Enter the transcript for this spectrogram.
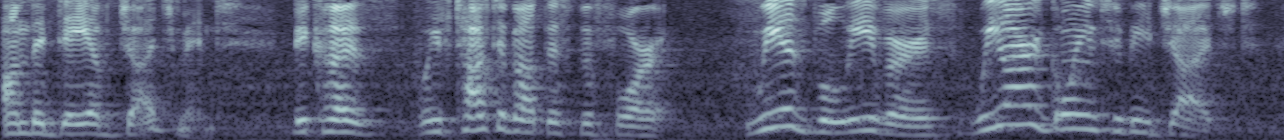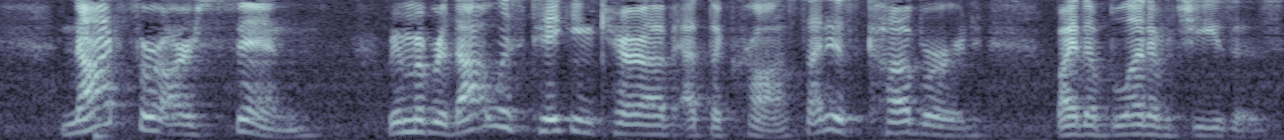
on the day of judgment. Because we've talked about this before. We as believers, we are going to be judged, not for our sin. Remember, that was taken care of at the cross. That is covered by the blood of Jesus.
